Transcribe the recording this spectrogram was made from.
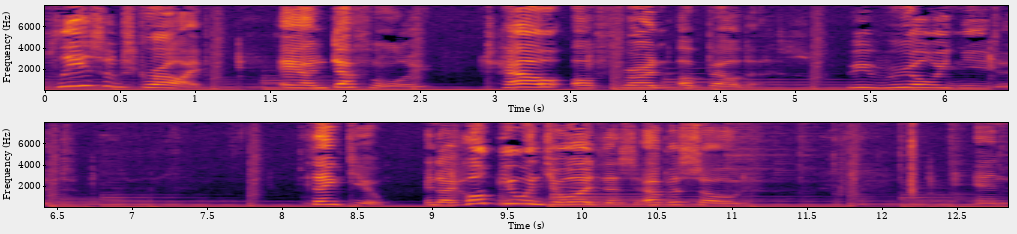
Please subscribe and definitely tell a friend about us. We really need it. Thank you, and I hope you enjoyed this episode. And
